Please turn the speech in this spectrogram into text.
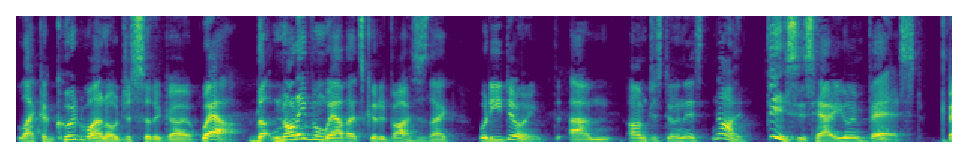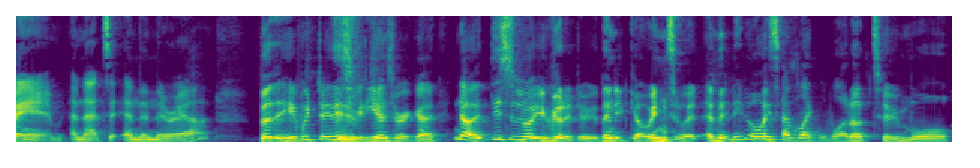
like a good one, will just sort of go, "Wow," not even "Wow, that's good advice." It's like, "What are you doing?" Um, I'm just doing this. No, this is how you invest. Bam, and that's it. And then they're out. But he would do these videos where he'd go, "No, this is what you've got to do." Then he'd go into it, and then he'd always have like one or two more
